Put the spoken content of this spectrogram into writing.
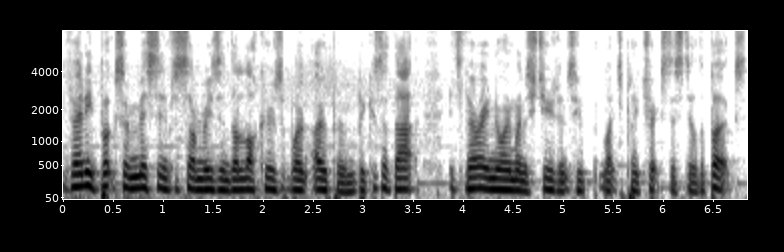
if any books are missing for some reason, the lockers won't open. Because of that, it's very annoying when the students who like to play tricks to steal the books.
